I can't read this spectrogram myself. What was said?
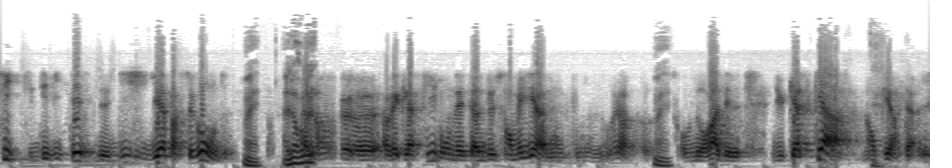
cite des vitesses de 10 gigas par seconde. Ouais. Alors, euh, avec la fibre, on est à 200 mégas. Donc euh, voilà, on aura du 4K en piratage.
